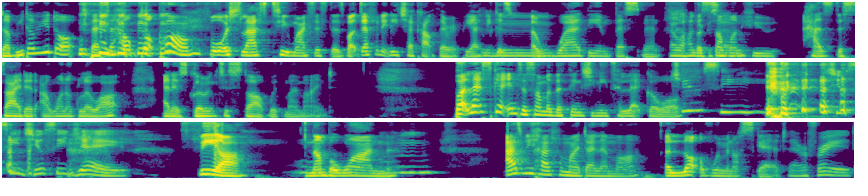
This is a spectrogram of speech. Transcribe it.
www.betterhelp.com forward slash to my sisters. But definitely check out therapy. I think it's a Mm. worthy investment Oh, for someone who has decided I want to glow up and it's going to start with my mind. But let's get into some of the things you need to let go of. juicy, juicy, juicy J. Fear, number one. Mm, As we heard from my dilemma, a lot of women are scared. They're afraid.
